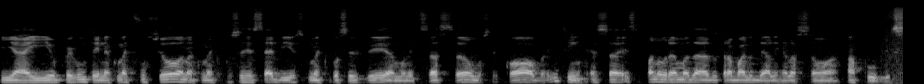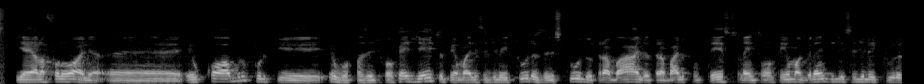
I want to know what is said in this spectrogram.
E aí eu perguntei, né, como é que funciona, como é que você recebe isso, como é que você vê a monetização, você cobra, enfim, essa, esse panorama da, do trabalho dela em relação a, a publis. E aí ela falou, olha, é, eu cobro porque eu vou fazer de qualquer jeito, eu tenho uma lista de leituras, eu estudo, eu trabalho, eu trabalho com texto, né, então eu tenho uma grande lista de leituras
